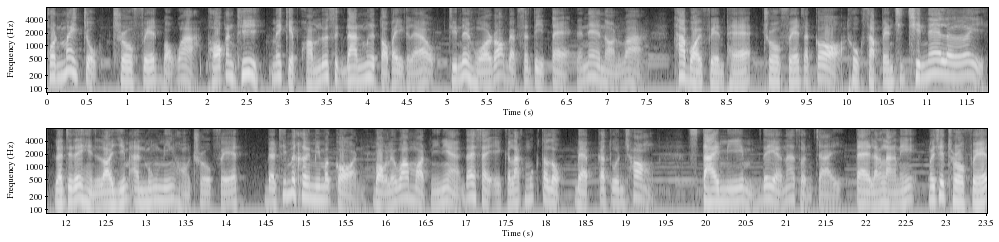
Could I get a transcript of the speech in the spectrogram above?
คนไม่จบ โทรเฟสบอกว่าพอกันที่ไม่เก็บความรู้สึกด้านมืดต่อไปอีกแล้วจึงได้หัวเราะแบบสติแตกและแน่นอนว่าถ้าบอยเฟนแพ้โทรเฟสแล้วก็ถูกสับเป็นชิ้นๆแน่เลยและจะได้เห็นรอยยิ้มอันมุ้งมิ้งของโทรเฟสแบบที่ไม่เคยมีมาก่อน บอกเลยว่ามอดนี้เนี่ยได้ใส่เอกลักษณ์มุกตลกแบบการ์ตูนช่องสไตล์มีมได้อย่างน่าสนใจ แต่หลังๆนี้ไม่ใช่โทรเฟส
